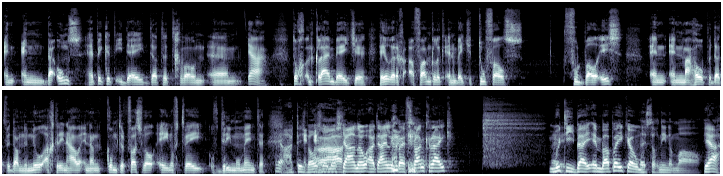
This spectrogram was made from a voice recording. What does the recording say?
En, en bij ons heb ik het idee dat het gewoon ehm, ja, toch een klein beetje heel erg afhankelijk en een beetje toevalsvoetbal is. En, en maar hopen dat we dan de nul achterin houden. En dan komt er vast wel één of twee of drie momenten. Ja, het is wel zo, Marciano, uiteindelijk bij Frankrijk... moet hij bij Mbappé komen. Dat is toch niet normaal? Ja,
